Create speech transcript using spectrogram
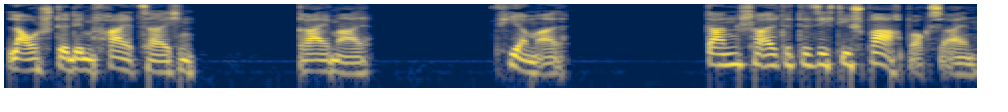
lauschte dem Freizeichen. Dreimal. Viermal. Dann schaltete sich die Sprachbox ein.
